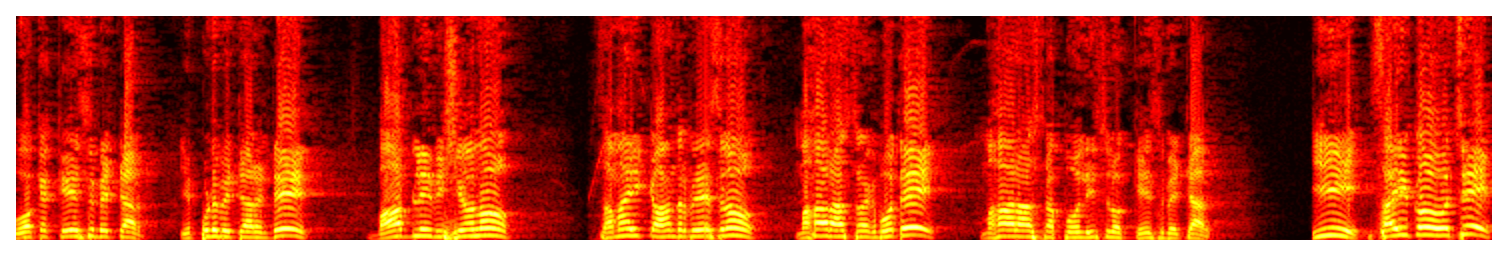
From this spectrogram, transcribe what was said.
ఒక కేసు పెట్టారు. ఎప్పుడు పెట్టారంటే బాబ్లీ విషయంలో సమైక్య ఆంధ్రప్రదేశ్లో మహారాష్ట్రకు పోతే మహారాష్ట్ర పోలీసులు కేసు పెట్టారు. ఈ సైకో వచ్చి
